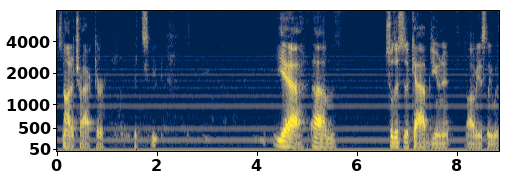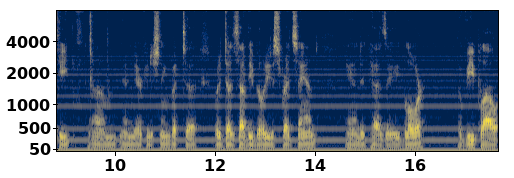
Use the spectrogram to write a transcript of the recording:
it's not a tractor. It's, yeah, um, so this is a cabbed unit, obviously with heat, um, and air conditioning, but, uh, but it does have the ability to spread sand and it has a blower, a V plow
